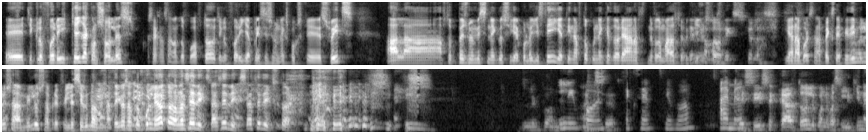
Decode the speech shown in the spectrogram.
Ε, κυκλοφορεί και για κονσόλες, ξέχασα να το πω αυτό, κυκλοφορεί για PlayStation, Xbox και Switch. Αλλά αυτό που παίζουμε εμείς είναι έκδοση για υπολογιστή, γιατί είναι αυτό που είναι και δωρεάν αυτή την εβδομάδα στο Epic Δεν θα Games μας Store. δείξεις κιόλας. Για να μπορέσετε να παίξετε. Επειδή Ωραία. μιλούσα, μιλούσα, βρε φίλε, συγγνώμη, να τελειώσω αυτό που λέω τώρα, να σε δείξω, θα σε δείξω, θα σε δείξω τώρα. Λοιπόν, Λοιπόν, accept. accept και εγώ. Α, εμένα. Εσύ είσαι κάτω, λοιπόν η Βασιλική είναι.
